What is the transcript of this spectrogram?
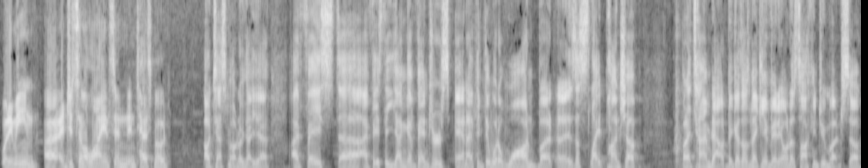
What do you mean? Uh, just an alliance in, in test mode. Oh, test mode. Okay, yeah. I faced uh, I faced the Young Avengers, and I think they would have won, but uh, it's a slight punch up. But I timed out because I was making a video and I was talking too much. So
